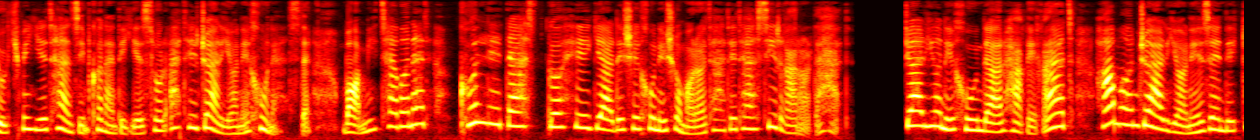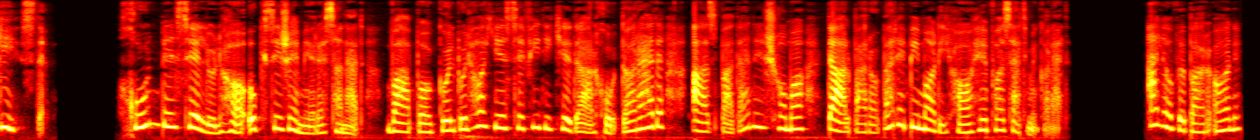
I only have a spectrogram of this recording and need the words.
دکمه تنظیم کننده سرعت جریان خون است و می تواند کل دستگاه گردش خون شما را تحت تاثیر قرار دهد. جریان خون در حقیقت همان جریان زندگی است. خون به سلول ها اکسیژن می رساند و با گلبول های سفیدی که در خود دارد از بدن شما در برابر بیماری ها حفاظت می کند. علاوه بر آن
